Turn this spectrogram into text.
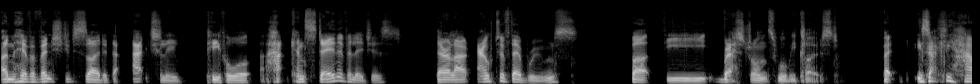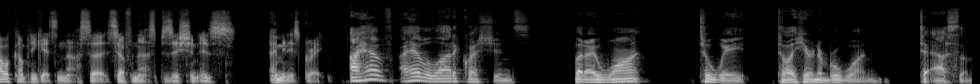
and they have eventually decided that actually people ha- can stay in the villages. They're allowed out of their rooms, but the restaurants will be closed. But exactly how a company gets in that itself in that position is, I mean, it's great. I have I have a lot of questions, but I want to wait till I hear number one to ask them.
